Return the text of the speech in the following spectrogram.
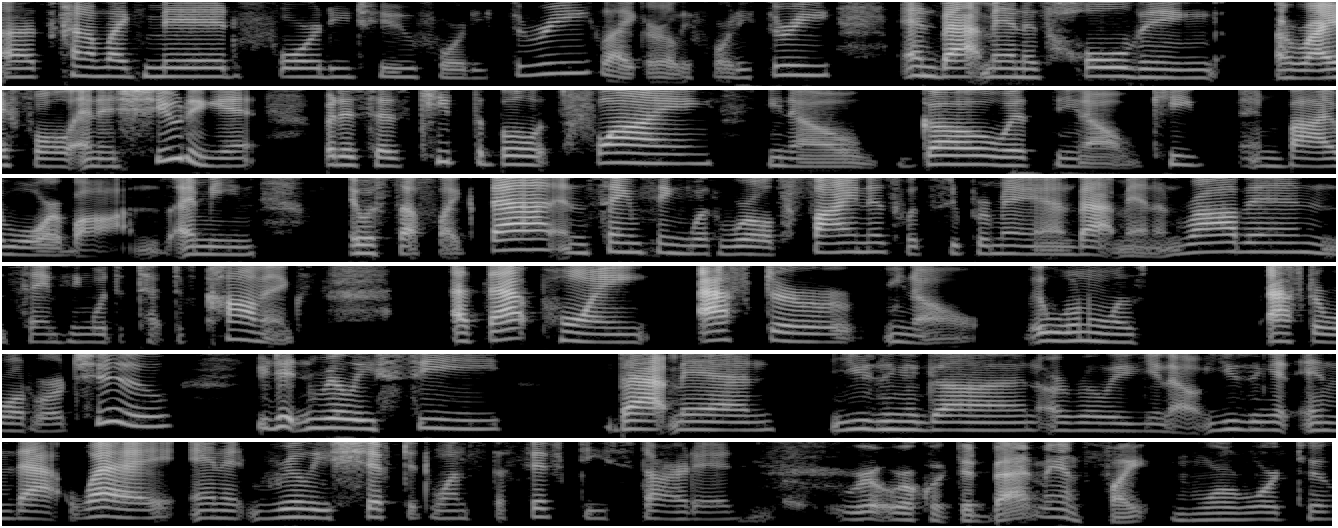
Uh, it's kind of like mid 42, 43, like early 43. And Batman is holding a rifle and is shooting it, but it says keep the bullets flying, you know, go with, you know, keep and buy war bonds. I mean, it was stuff like that. And same thing with World's Finest with Superman, Batman, and Robin. And same thing with Detective Comics. At that point, after, you know, it was after World War II, you didn't really see Batman using a gun or really, you know, using it in that way. And it really shifted once the 50s started. real, real quick, did Batman fight in World War II?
